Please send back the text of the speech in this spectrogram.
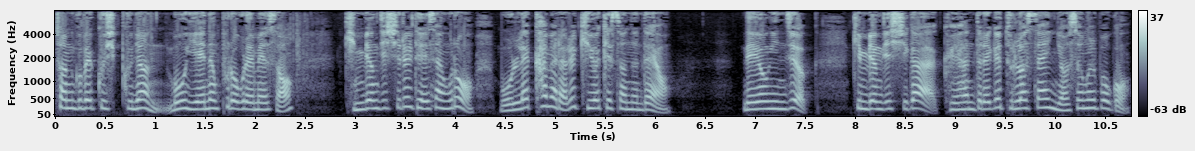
(1999년) 모 예능 프로그램에서 김병지 씨를 대상으로 몰래 카메라를 기획했었는데요. 내용인즉 김병지 씨가 괴한들에게 둘러싸인 여성을 보고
